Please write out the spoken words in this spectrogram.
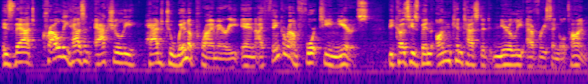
is that Crowley hasn't actually had to win a primary in, I think, around 14 years because he's been uncontested nearly every single time.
